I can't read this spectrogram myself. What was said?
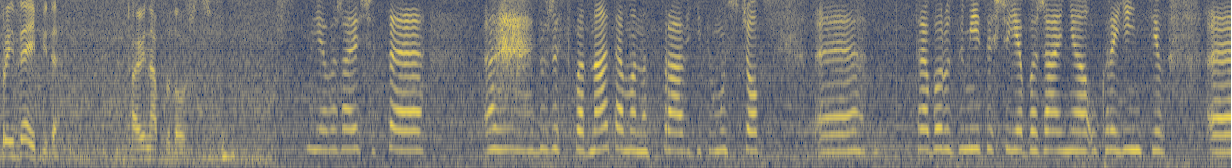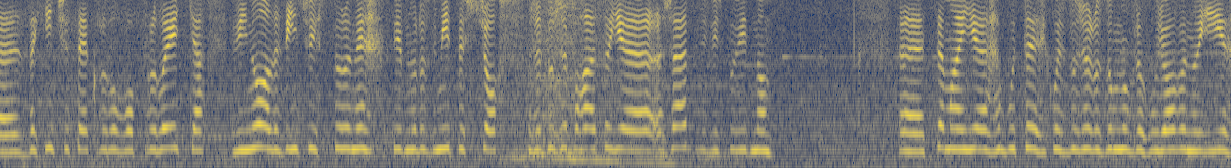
прийде і піде, а війна продовжиться. Ну, Я вважаю, що це е, дуже складна тема насправді, тому що е, треба розуміти, що є бажання українців е, закінчити кровопролиття, війну, але з іншої сторони потрібно розуміти, що вже дуже багато є жертв. Відповідно, це має бути якось дуже розумно врегульовано, і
